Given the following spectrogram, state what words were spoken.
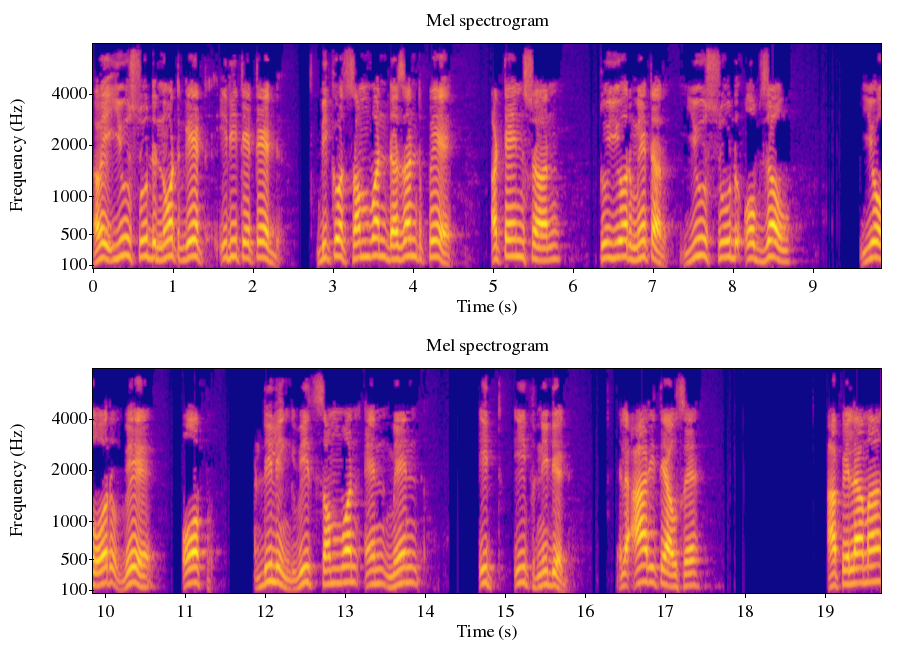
હવે you should not get irritated because someone doesn't pay attention to your matter you should observe your way of dealing with someone and mend it if needed એટલે આ રીતે આવશે આ પહેલામાં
